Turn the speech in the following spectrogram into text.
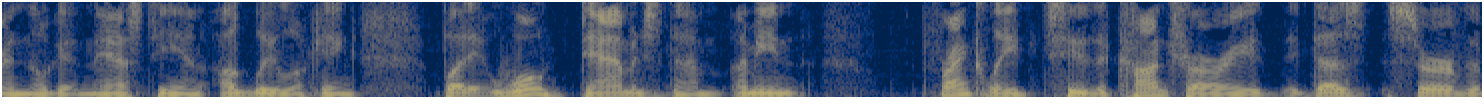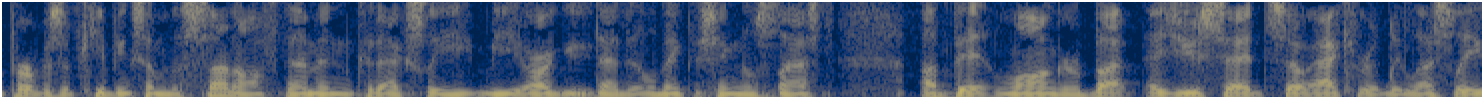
and they'll get nasty and ugly looking, but it won't damage them. I mean, frankly, to the contrary, it does serve the purpose of keeping some of the sun off them and could actually be argued that it'll make the shingles last a bit longer. But as you said so accurately, Leslie,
